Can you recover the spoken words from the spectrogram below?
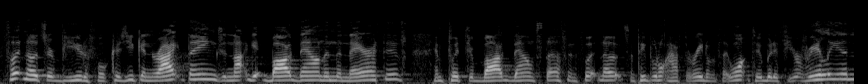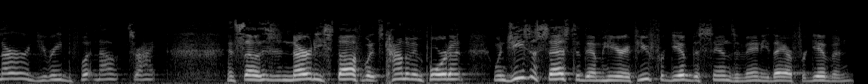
Footnotes are beautiful because you can write things and not get bogged down in the narrative and put your bogged down stuff in footnotes and people don't have to read them if they want to. But if you're really a nerd, you read the footnotes, right? And so this is nerdy stuff, but it's kind of important. When Jesus says to them here, if you forgive the sins of any, they are forgiven.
